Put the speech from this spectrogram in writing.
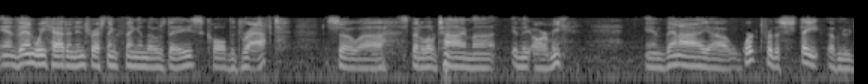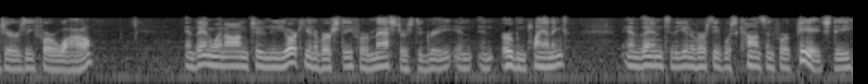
And then we had an interesting thing in those days called the draft. So uh, spent a little time uh, in the army, and then I uh, worked for the state of New Jersey for a while, and then went on to New York University for a master's degree in, in urban planning, and then to the University of Wisconsin for a PhD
